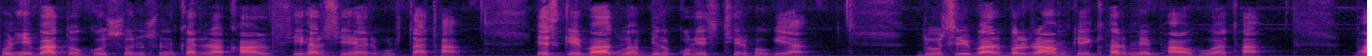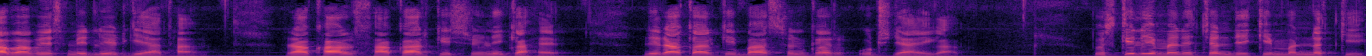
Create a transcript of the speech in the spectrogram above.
उन्हीं बातों को सुन सुनकर राखाल सिहर सिहर उठता था। इसके बाद वह बिल्कुल स्थिर हो गया। दूसरी बार बलराम के घर में भाव हुआ था। भावावेश में लेट गया था। राखाल साकार की श्रेणी का है। निराकार की बात सुनकर उठ जाएगा। उसके लिए मैंने चंडी की मन्नत की।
